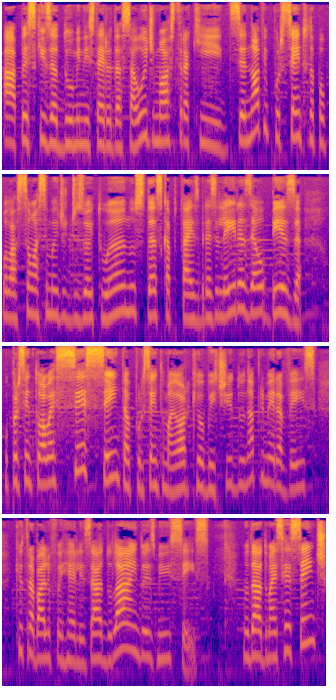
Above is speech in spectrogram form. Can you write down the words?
A pesquisa do Ministério da Saúde mostra que 19% da população acima de 18 anos das capitais brasileiras é obesa. O percentual é 60% maior que o obtido na primeira vez que o trabalho foi realizado lá em 2006. No dado mais recente,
